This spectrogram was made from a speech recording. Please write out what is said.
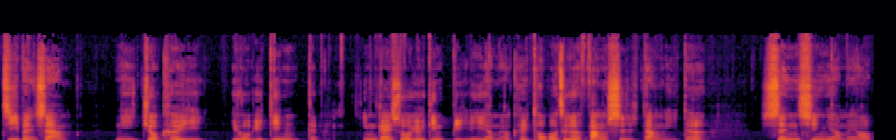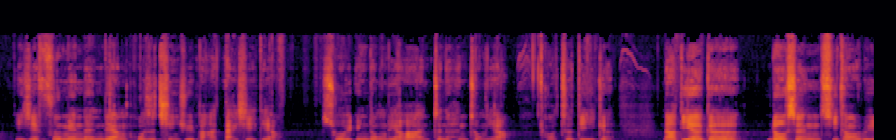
基本上你就可以有一定的，应该说有一定比例有没有？可以透过这个方式，让你的身心有没有一些负面能量或是情绪把它代谢掉？所以运动流汗真的很重要。好，这第一个。然后第二个肉身系统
